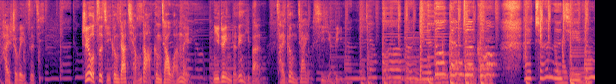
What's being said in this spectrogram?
还是为自己。只有自己更加强大、更加完美，你对你的另一半才更加有吸引力。还了几分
